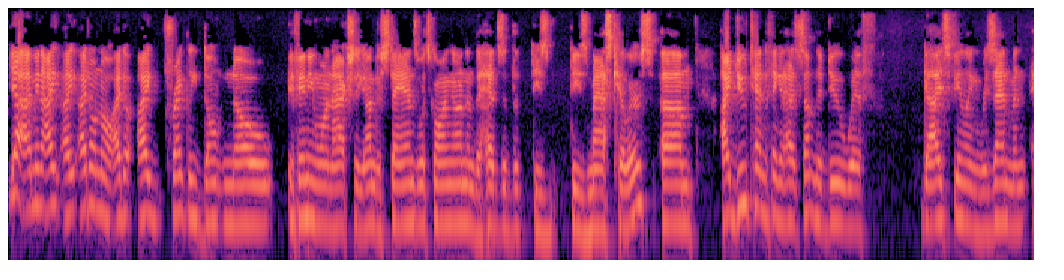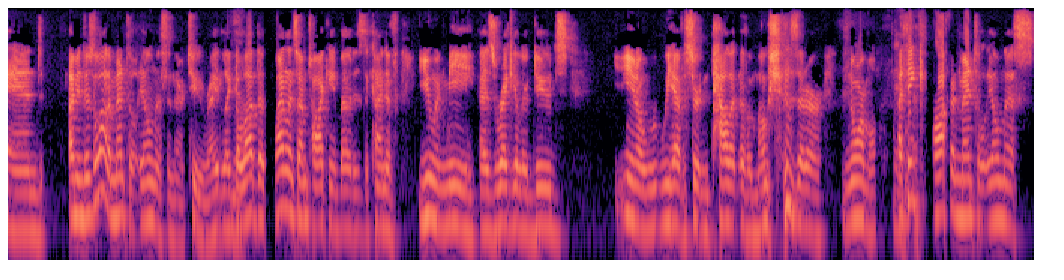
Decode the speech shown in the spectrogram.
Yeah, I mean, I, I, I don't know. I, don't, I frankly don't know if anyone actually understands what's going on in the heads of the, these these mass killers. Um, I do tend to think it has something to do with guys feeling resentment and I mean, there's a lot of mental illness in there too, right? Like yeah. a lot of the violence I'm talking about is the kind of you and me as regular dudes. You know, we have a certain palette of emotions that are normal. Yeah. I think often mental illness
